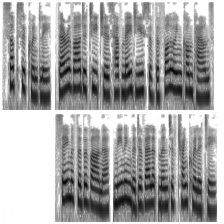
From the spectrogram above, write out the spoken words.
Subsequently, Theravada teachers have made use of the following compounds Samatha bhavana, meaning the development of tranquility.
